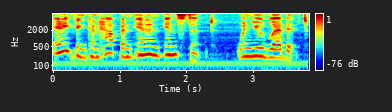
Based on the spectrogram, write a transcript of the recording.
anything can happen in an instant when you let it.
